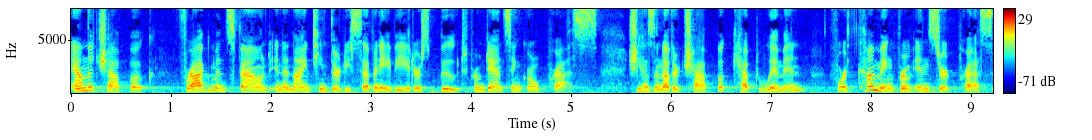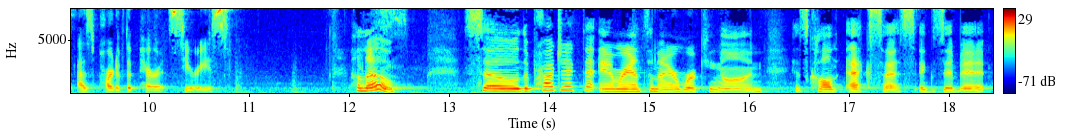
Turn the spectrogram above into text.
and the chapbook Fragments Found in a 1937 Aviator's Boot from Dancing Girl Press. She has another chapbook, Kept Women, forthcoming from Insert Press as part of the Parrot series. Hello. So, the project that Amaranth and I are working on is called Excess Exhibit,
